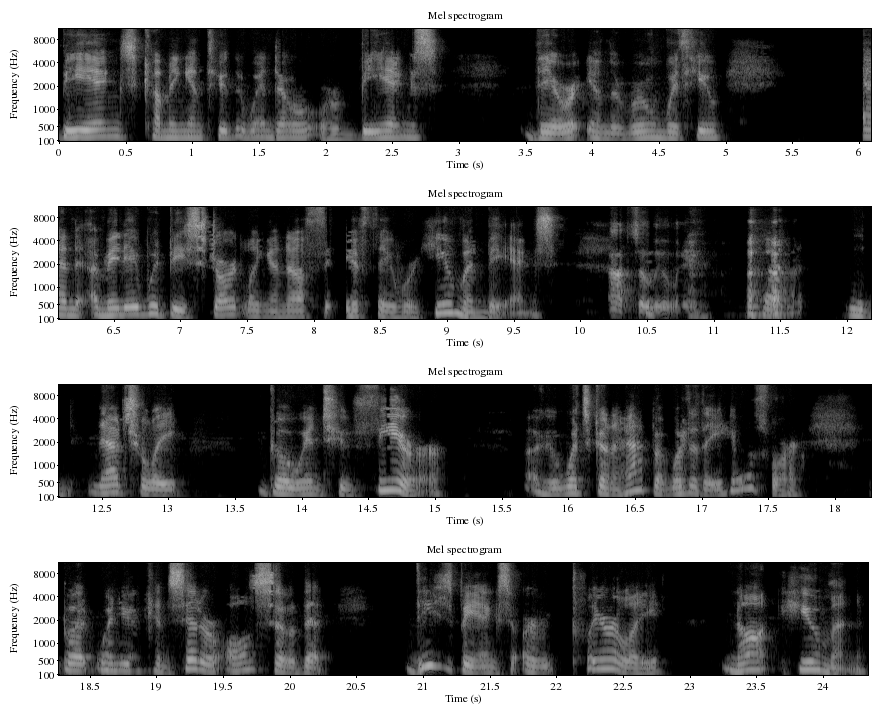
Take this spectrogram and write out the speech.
beings coming in through the window, or beings there in the room with you. And I mean, it would be startling enough if they were human beings. Absolutely but naturally go into fear. Uh, what's going to happen? What are they here for? But when you consider also that these beings are clearly not human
